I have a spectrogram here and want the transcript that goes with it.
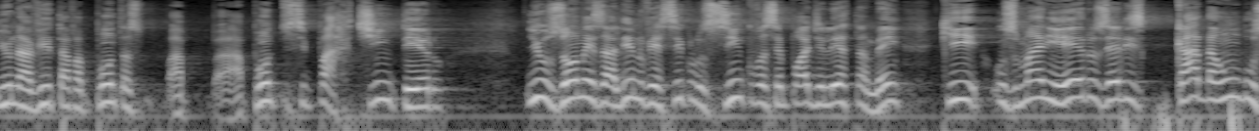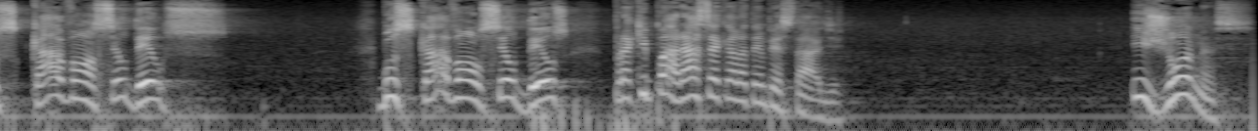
e o navio estava a a, a ponto de se partir inteiro. E os homens ali no versículo 5, você pode ler também que os marinheiros, eles cada um buscavam ao seu Deus buscavam ao seu Deus para que parasse aquela tempestade. E Jonas,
